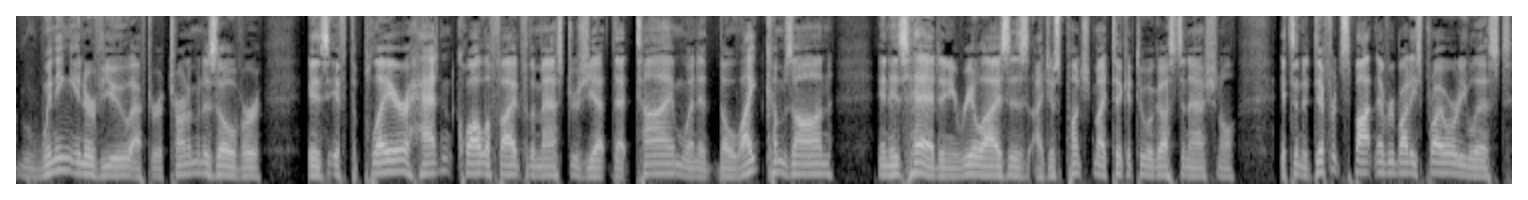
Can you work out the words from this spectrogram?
winning interview after a tournament is over is if the player hadn't qualified for the Masters yet, that time when it, the light comes on in his head and he realizes I just punched my ticket to Augusta National. It's in a different spot in everybody's priority list,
